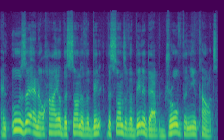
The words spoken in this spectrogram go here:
And Uzzah and Ahio, the, son of Abin- the sons of Abinadab, drove the new cart.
